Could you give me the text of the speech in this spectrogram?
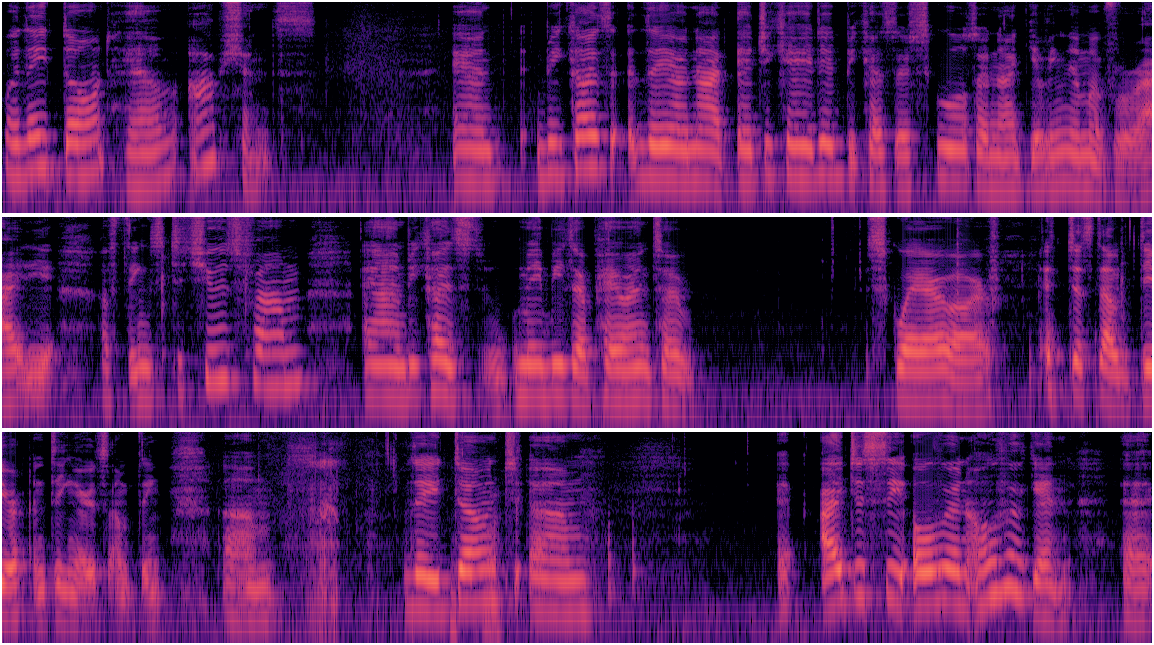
where they don't have options. And because they are not educated, because their schools are not giving them a variety of things to choose from, and because maybe their parents are square or just out deer hunting or something, um, they don't. Um, I just see over and over again uh,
